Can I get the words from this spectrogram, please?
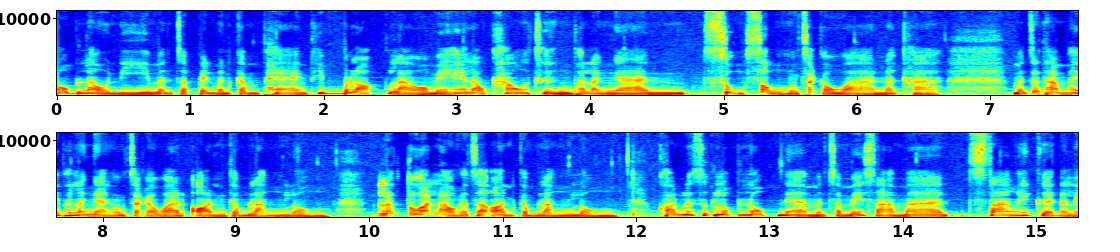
ลบๆเหล่านี้ มันจะเป็นเหมือนกำแพงที่บล็อกเราไม่ให้เราเข้าถึงพลังงานสูงส่งของจักรวาลนะคะ มันจะทำให้พลังงานของจักรวาลอ่อนกำลังลง แล้วตัวเราก็จะอ่อนกำลังลง ความรู้สึกลบๆเนี่ยมันจะไม่สามารถสร้างให้เกิดอะไร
